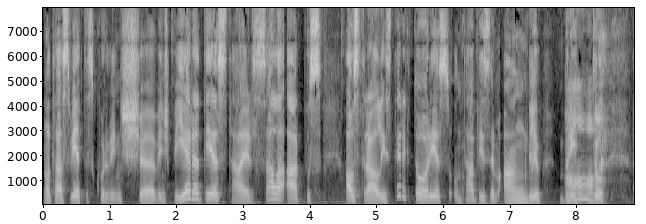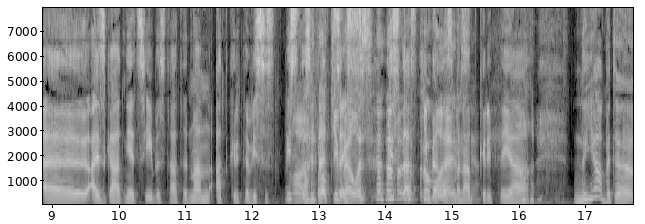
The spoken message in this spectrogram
no tās vietas, kur viņš, eh, viņš bija ieradies, tā ir sala ārpus Austrālijas teritorijas, un tā bija zem Angļu, Britu. Oh. Uh, aizgādniecības. Tātad man atkrita visas, visas Ah, tas ķibeles. Visas tās ķibeles man Problēmas, jā. atkrita, jā. Nu, jā, bet uh,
